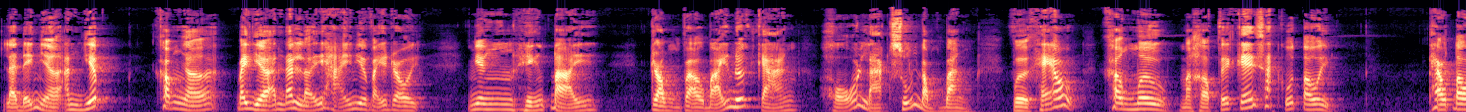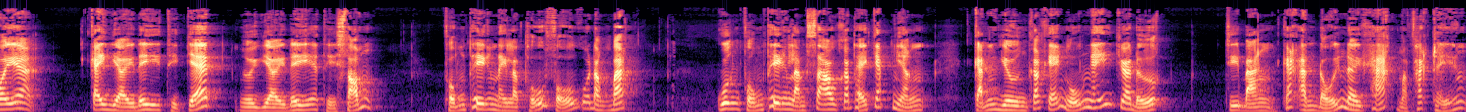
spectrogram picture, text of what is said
là để nhờ anh giúp. Không ngờ bây giờ anh đã lợi hại như vậy rồi. Nhưng hiện tại trồng vào bãi nước cạn, hổ lạc xuống đồng bằng, vừa khéo, không mưu mà hợp với kế sách của tôi. Theo tôi, á, cây dời đi thì chết, người dời đi thì sống. Phụng Thiên này là thủ phủ của Đông Bắc. Quân Phụng Thiên làm sao có thể chấp nhận cạnh giường có kẻ ngủ ngáy cho được. Chỉ bằng các anh đổi nơi khác mà phát triển.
